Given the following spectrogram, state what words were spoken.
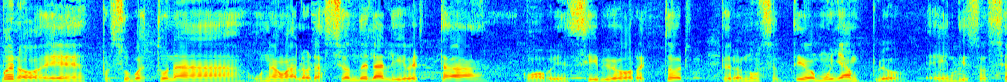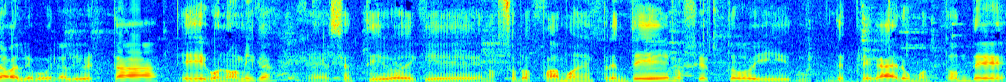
Bueno, es por supuesto una, una valoración de la libertad como principio rector, pero en un sentido muy amplio e indisociable, porque la libertad es económica, en el sentido de que nosotros podamos emprender, ¿no es cierto?, y desplegar un montón de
